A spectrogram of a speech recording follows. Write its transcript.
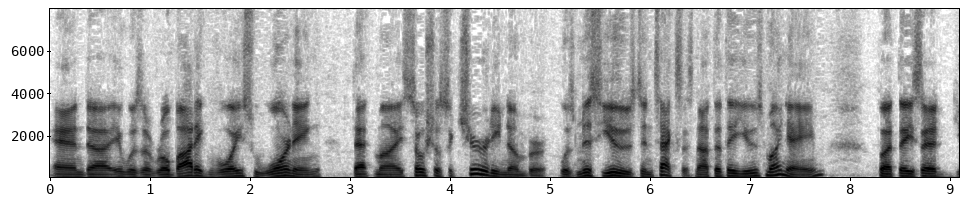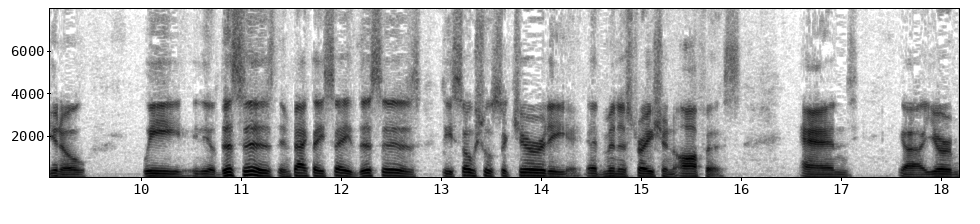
and it was a robotic voice warning that my social security number was misused in Texas. Not that they used my name, but they said, you know we you know, this is in fact they say this is the social security administration office. And uh, your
